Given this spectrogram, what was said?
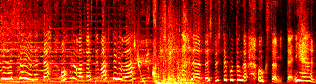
てらっしゃいあなた。お風呂沸かして待ってるわ。あら私としたことが奥さんみたいにやね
